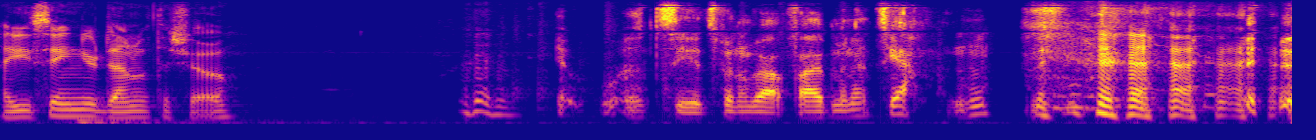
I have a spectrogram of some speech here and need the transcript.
Are you saying you're done with the show? It- let's see, it's been about five minutes. Yeah, hmm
